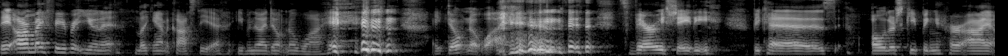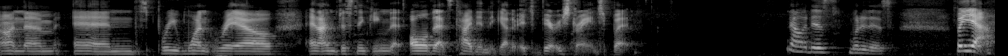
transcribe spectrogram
They are my favorite unit, like Anacostia, even though I don't know why. I don't know why. it's very shady because Alder's keeping her eye on them and Spree want Raelle, and I'm just thinking that all of that's tied in together. It's very strange, but no, it is what it is. But yeah,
